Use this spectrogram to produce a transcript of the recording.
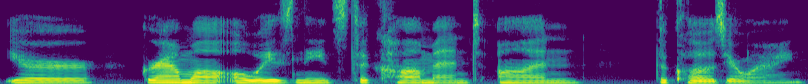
your grandma always needs to comment on the clothes you're wearing?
